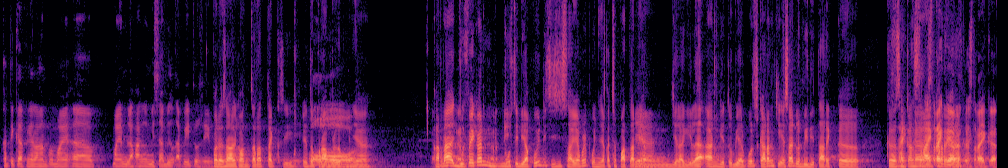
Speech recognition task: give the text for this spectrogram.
ketika kehilangan pemain eh, main belakang yang bisa build up itu sih Pada saat counter attack sih itu Oh. problemnya. Karena Juve kan mesti diakui di sisi sayapnya punya kecepatan Iya. yang gila-gilaan gitu. Biarpun sekarang Chiesa lebih ditarik ke ke second striker, Striker, ya. ke striker.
